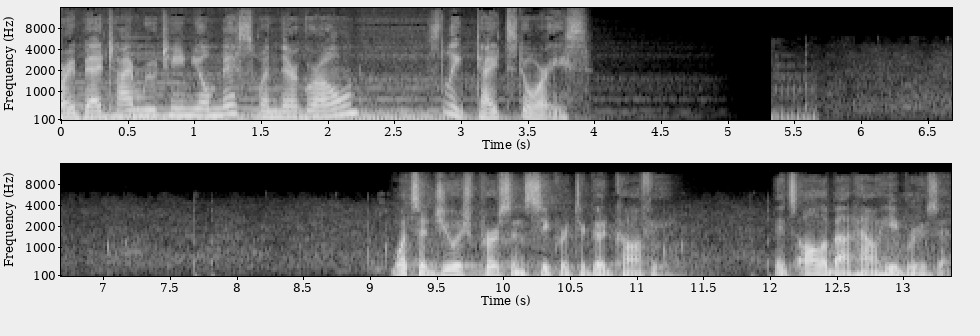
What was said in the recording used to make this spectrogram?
For a bedtime routine you'll miss when they're grown, Sleep Tight Stories. What's a Jewish person's secret to good coffee? It's all about how he brews it.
